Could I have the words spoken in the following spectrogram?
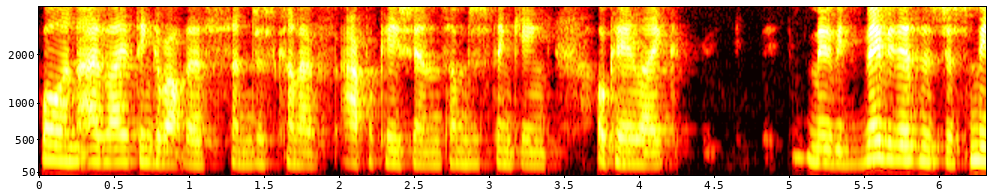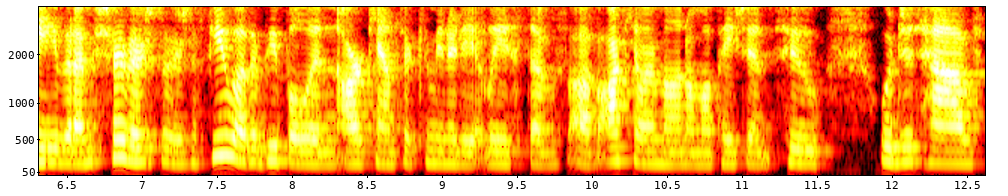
Well, and as I think about this and just kind of applications, I'm just thinking, okay, like maybe maybe this is just me, but I'm sure there's there's a few other people in our cancer community, at least of of ocular melanoma patients, who would just have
